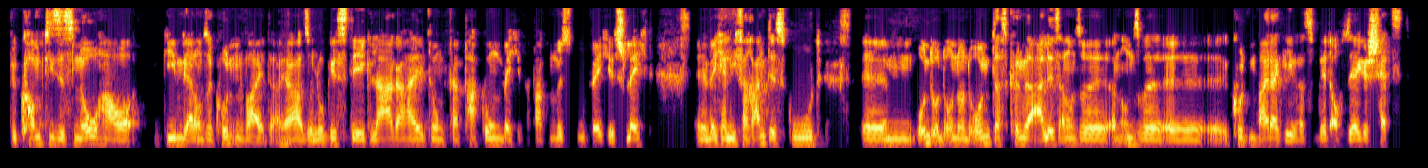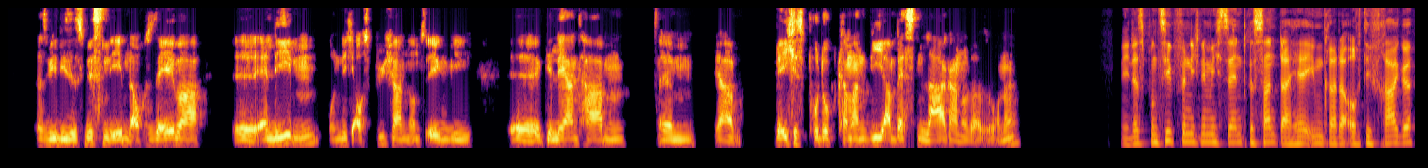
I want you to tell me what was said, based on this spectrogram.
bekommt dieses Know-how, geben wir an unsere Kunden weiter. Ja, also Logistik, Lagerhaltung, Verpackung, welche Verpackung ist gut, welche ist schlecht, äh, welcher Lieferant ist gut ähm, und und und und und. Das können wir alles an unsere an unsere äh, Kunden weitergeben. Das wird auch sehr geschätzt, dass wir dieses Wissen eben auch selber äh, erleben und nicht aus Büchern uns irgendwie äh, gelernt haben. Ähm, ja, welches Produkt kann man wie am besten lagern oder so. Ne? Nee, das Prinzip finde ich nämlich sehr interessant. Daher eben gerade auch die Frage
